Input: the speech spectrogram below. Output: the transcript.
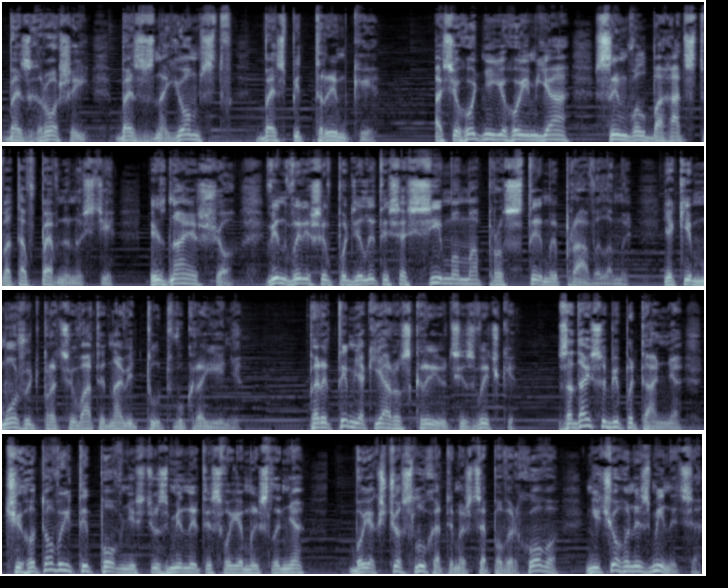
без грошей, без знайомств, без підтримки. А сьогодні його ім'я символ багатства та впевненості. І знаєш що? Він вирішив поділитися сімома простими правилами, які можуть працювати навіть тут, в Україні. Перед тим як я розкрию ці звички, задай собі питання, чи готовий ти повністю змінити своє мислення? Бо якщо слухатимеш це поверхово, нічого не зміниться.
